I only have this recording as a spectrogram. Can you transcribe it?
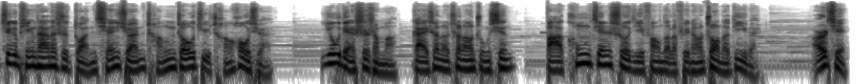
这个平台呢是短前悬、长轴距、长后悬。优点是什么？改善了车辆重心，把空间设计放到了非常重要的地位，而且。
